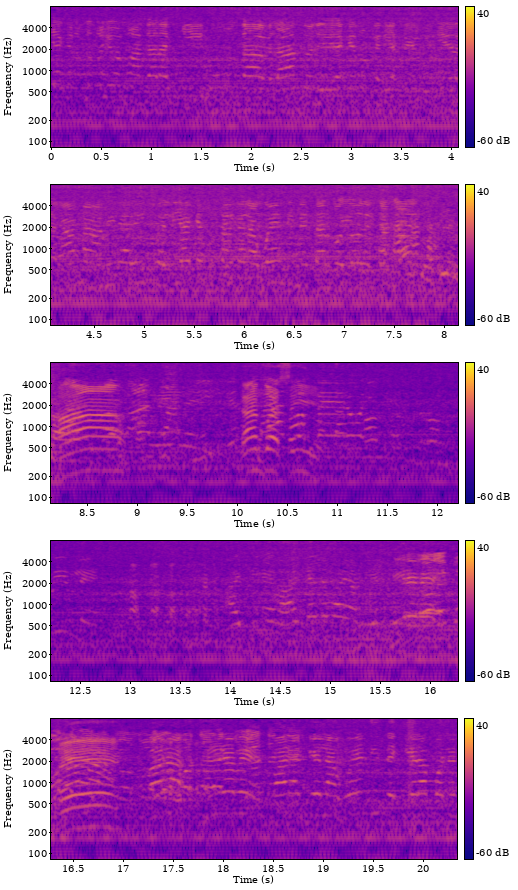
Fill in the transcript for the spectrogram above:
día que nosotros íbamos a andar aquí juntas hablando, le dije que no quería que yo viniera. Mamá, a mí me ha dicho el día que se salga la Wendy, me salgo yo de esta Tanto casa. así en la- Ah, tanto así. Pero irrompible. Ay, tiene ay, que le vaya bien. Mire, ve, Eh. para, mire, ve, para que la Wendy se quiera poner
